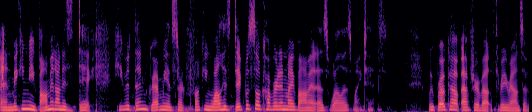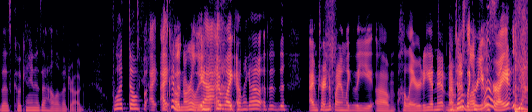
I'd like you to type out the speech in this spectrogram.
and making me vomit on his dick. He would then grab me and start fucking while his dick was still covered in my vomit as well as my tits. We broke up after about three rounds of this. Cocaine is a hell of a drug. What the? F- I, That's kinda oh, gnarly. Yeah, I'm like, I'm like, oh, the, the, I'm trying to find like the um hilarity in it, and I'm just like, are you all right? Yeah.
